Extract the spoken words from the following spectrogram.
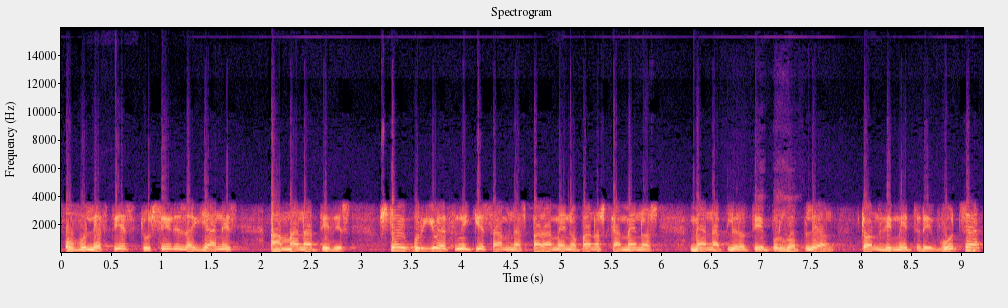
ο βουλευτής του ΣΥΡΙΖΑ Γιάννης Αμανατίδης. Στο Υπουργείο Εθνικής Άμυνας παραμένει ο Πάνος Καμένος με αναπληρωτή υπουργό πλέον τον Δημήτρη Βούτσα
